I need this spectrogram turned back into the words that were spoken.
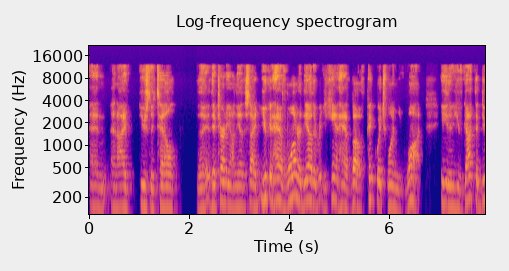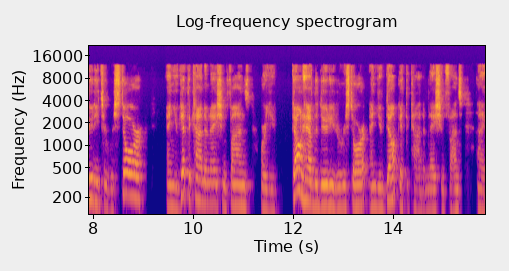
And and I usually tell the, the attorney on the other side, you can have one or the other, but you can't have both. Pick which one you want. Either you've got the duty to restore and you get the condemnation funds, or you don't have the duty to restore and you don't get the condemnation funds. And I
